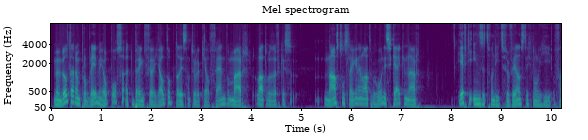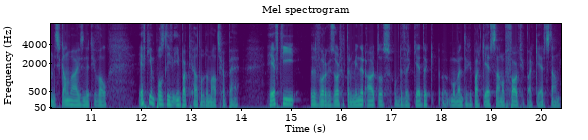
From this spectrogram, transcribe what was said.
men wil daar een probleem mee oplossen. Het brengt veel geld op, dat is natuurlijk heel fijn, maar laten we dat even naast ons leggen en laten we gewoon eens kijken naar heeft die inzet van die surveillance technologie, of van die scanwagens in dit geval, heeft die een positieve impact gehad op de maatschappij? Heeft die ervoor gezorgd dat er minder auto's op de verkeerde momenten geparkeerd staan of fout geparkeerd staan?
